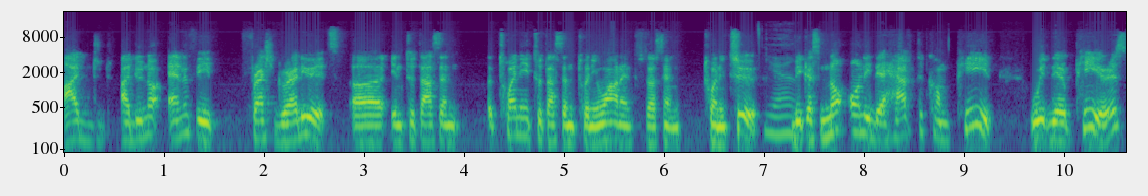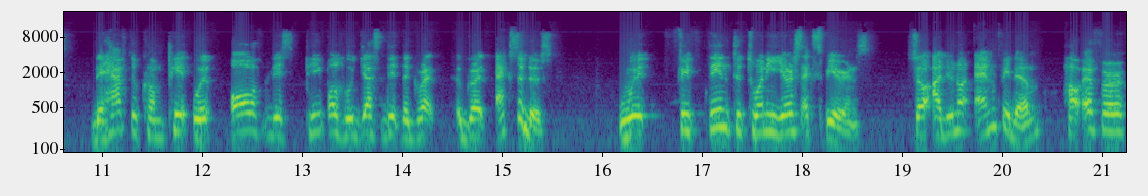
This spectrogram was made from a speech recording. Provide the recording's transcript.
I, I do not envy fresh graduates uh, in 2020, 2021, and 2022 Yeah. because not only they have to compete with their peers, they have to compete with all of these people who just did the great, great exodus with 15 to 20 years experience. So I do not envy them. However,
